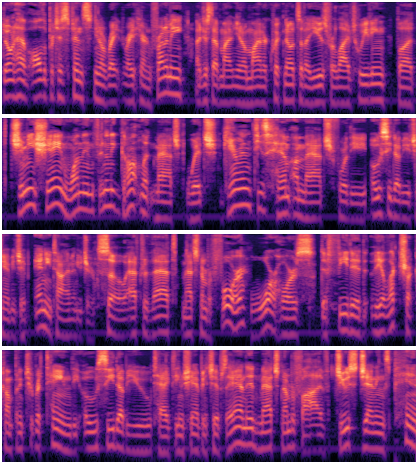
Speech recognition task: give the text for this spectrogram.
Don't have all the participants, you know, right right here in front of me. I just have my, you know, minor quick notes that I use for live tweeting. But Jimmy Shane won the Infinity Gauntlet match, which guarantees him a match for the OCW Championship anytime in the future. So after that, match number four, Warhorse defeated the Electra Company to retain the OCW Tag Team Championships. And in match number five, Juice Jennings pinned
